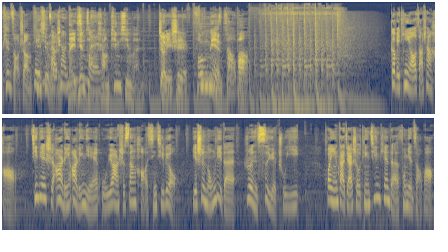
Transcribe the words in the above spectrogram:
天早上听新闻，每天早上听新闻，这里是《封面早报》。各位听友，早上好！今天是二零二零年五月二十三号，星期六，也是农历的闰四月初一。欢迎大家收听今天的《封面早报》。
